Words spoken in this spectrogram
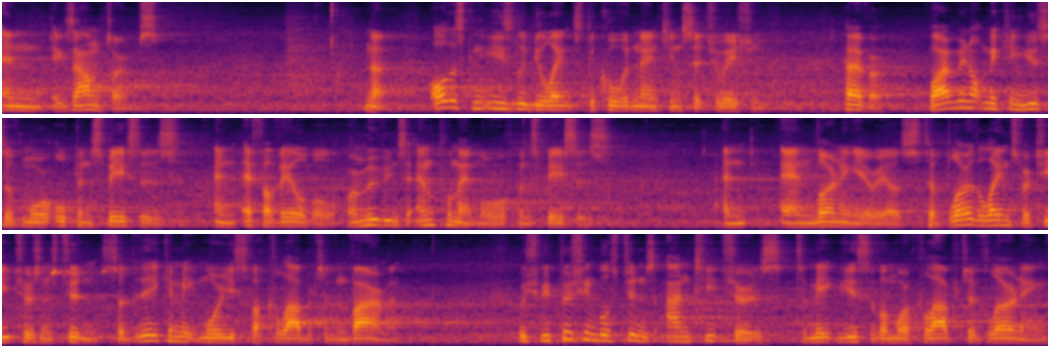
in exam terms? Now, all this can easily be linked to the COVID 19 situation. However, why are we not making use of more open spaces, and if available, or moving to implement more open spaces and, and learning areas to blur the lines for teachers and students so that they can make more use of a collaborative environment? We should be pushing both students and teachers to make use of a more collaborative learning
